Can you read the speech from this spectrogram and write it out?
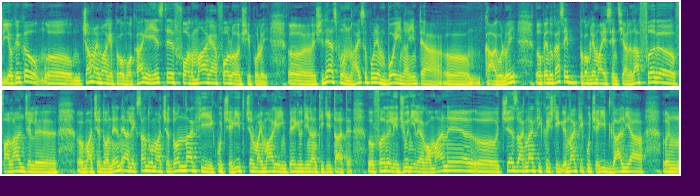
eu cred că cea mai mare provocare este formarea followership-ului. Și de aia spun, hai să punem boi înaintea carului, pentru că asta e problema esențială. Da? Fără falangele macedonene, Alexandru Macedon n-ar fi cucerit cel mai mare imperiu din antichitate. Fără legiunile romane, Cezar n-ar fi, câștig, n-ar fi cucerit Galia în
